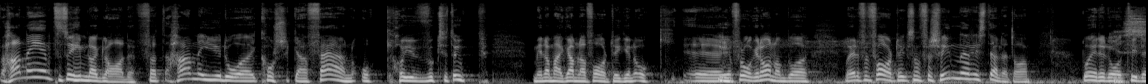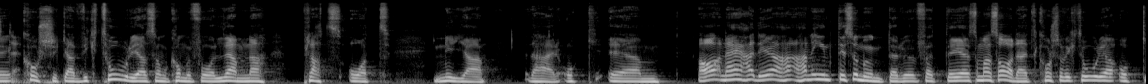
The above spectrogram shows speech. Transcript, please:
han är inte så himla glad för att han är ju då Korsika-fan och har ju vuxit upp med de här gamla fartygen. Och, eh, mm. Jag frågade honom då vad är det för fartyg som försvinner istället. Då, då är det då tydligen Korsika Victoria som kommer få lämna plats åt nya det här. Och, ehm, ja, nej, det, han är inte så munter. För att det är som han sa, där, att Korsa Victoria och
